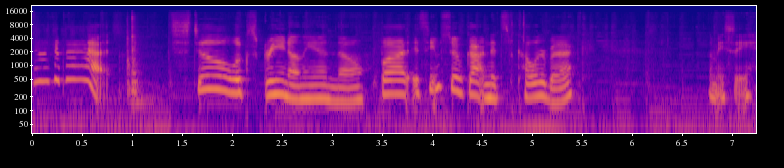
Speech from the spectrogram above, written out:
Look at that! Still looks green on the end though, but it seems to have gotten its color back. Let me see.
